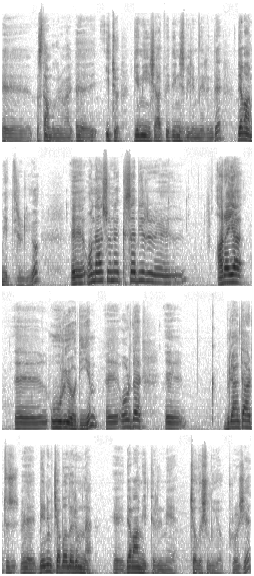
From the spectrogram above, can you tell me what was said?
e, İstanbul Üniversitesi, İTÜ Gemi İnşaat ve Deniz Bilimlerinde devam ettiriliyor. E, ondan sonra kısa bir e, araya e, uğruyor diyeyim. E, orada e, Bülent Artüz ve benim çabalarımla e, devam ettirilmeye çalışılıyor proje.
